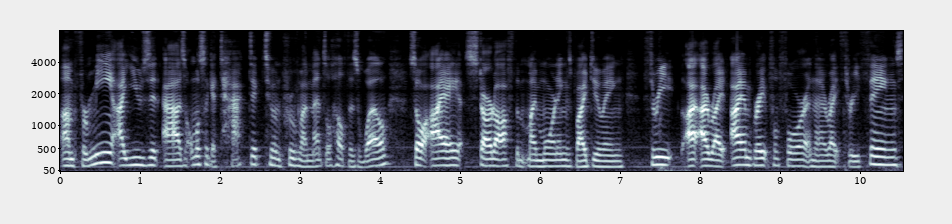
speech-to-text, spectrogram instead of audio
Um, for me, I use it as almost like a tactic to improve my mental health as well. So I start off the, my mornings by doing three. I, I, write I am grateful for, and then I write three things,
